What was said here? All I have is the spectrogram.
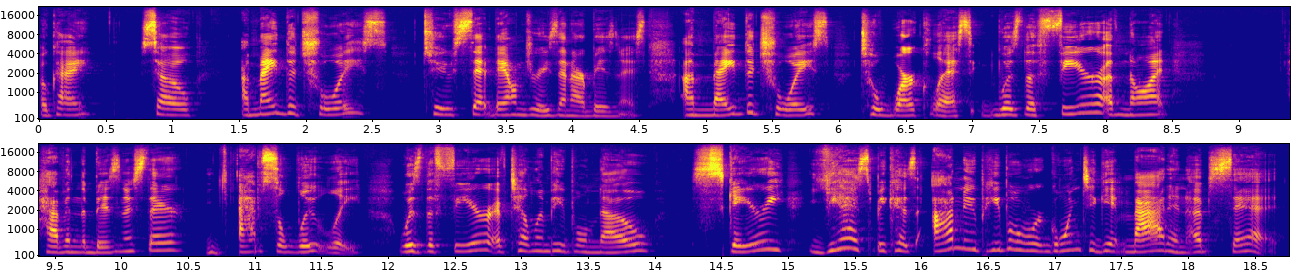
Okay? So I made the choice to set boundaries in our business. I made the choice to work less. Was the fear of not having the business there? Absolutely. Was the fear of telling people no scary? Yes, because I knew people were going to get mad and upset.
